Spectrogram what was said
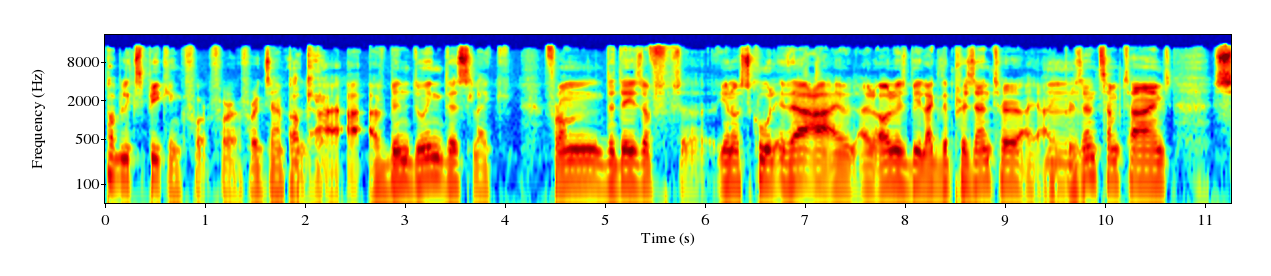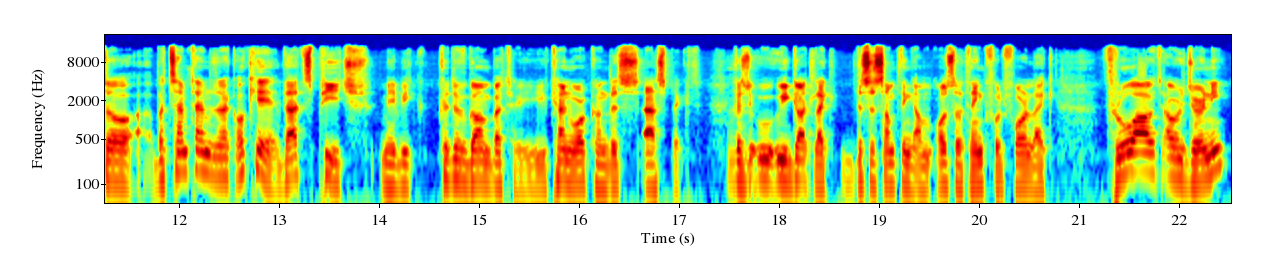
public speaking, for for for example, Okay. I, I've been doing this like from the days of uh, you know school I, will always be like the presenter I, mm. Present sometimes so uh, but sometimes like okay that speech maybe could have gone better you can work on this aspect because mm. we got like this is something I'm also thankful for like throughout our journey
